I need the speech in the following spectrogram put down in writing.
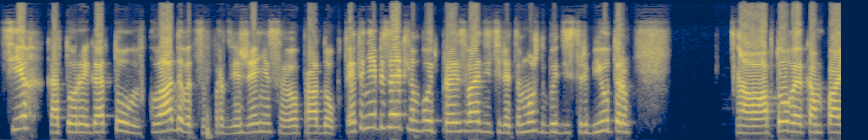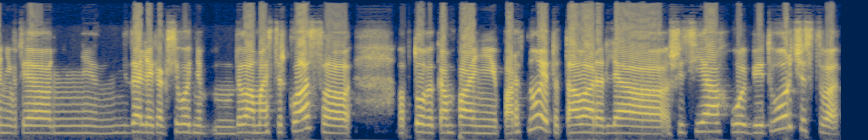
тех, которые готовы вкладываться в продвижение своего продукта. Это не обязательно будет производитель, это может быть дистрибьютор, а, оптовая компания, вот я не, не далее, как сегодня, вела мастер-класс в оптовой компании «Портной», это товары для шитья, хобби и творчества,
